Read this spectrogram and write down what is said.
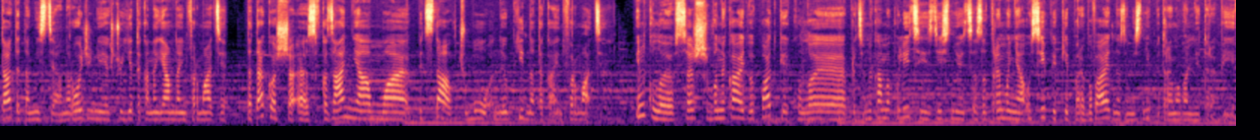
дати та місця народження, якщо є така наявна інформація, та також з вказанням підстав, чому необхідна така інформація. Інколи все ж виникають випадки, коли працівниками поліції здійснюється затримання осіб, які перебувають на замісній підтримувальній терапії.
